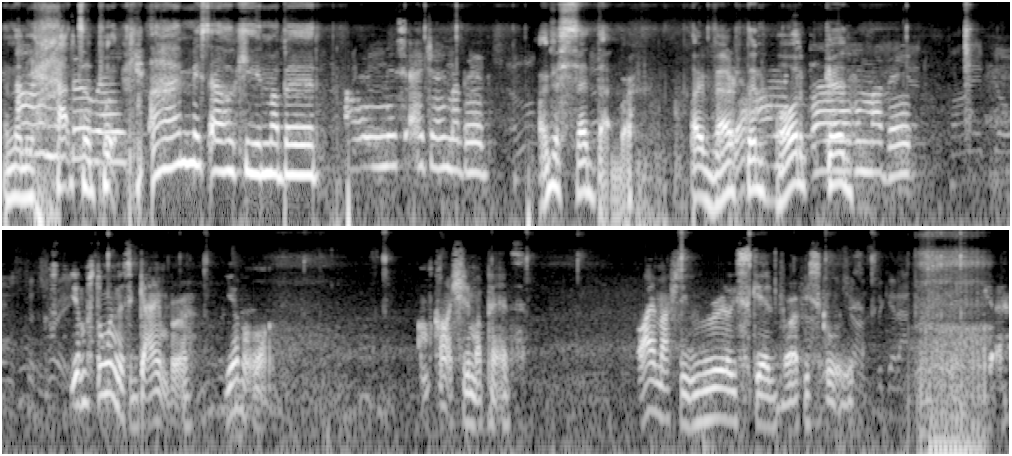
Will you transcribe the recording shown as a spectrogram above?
And then he Oh, had to Mr. put I miss Alki in my bed. I miss AJ in my bed. I just said that, bro. I Yeah, verkligen I miss Bird orkar. in my bed. Five goals Yeah, I'm still in this game, bro. You haven't won. I'm kind of shitting my pants. I'm actually really scared, bro, if he scores. Okay.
